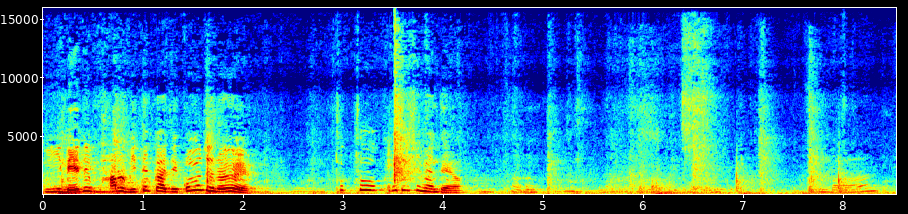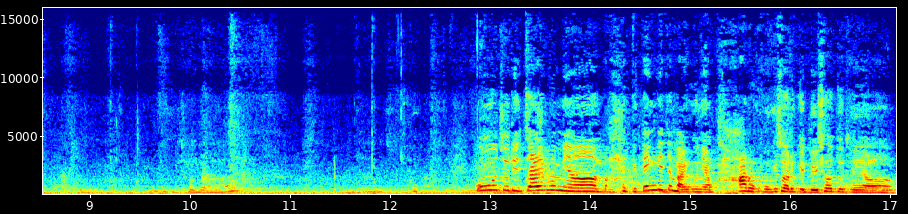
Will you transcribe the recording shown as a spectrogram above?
이 매듭 바로 밑에까지 고무줄을 툭툭 해주시면 돼요. 한번 두번 고무줄이 짧으면 막 이렇게 당기지 말고 그냥 바로 거기서 이렇게 넣으셔도 돼요.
